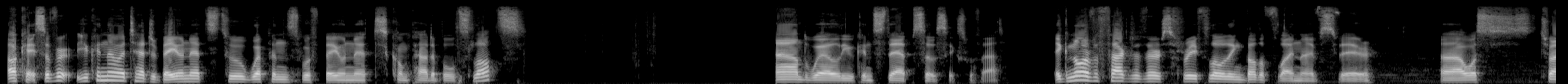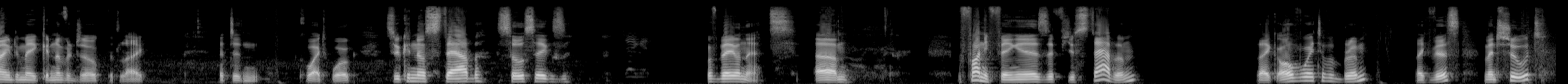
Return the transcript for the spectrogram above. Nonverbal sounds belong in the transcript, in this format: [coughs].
Okay, so for, you can now attach bayonets to weapons with bayonet compatible slots. And well, you can stab Sosigs with that. Ignore the fact that there's three floating butterfly knives there. Uh, I was trying to make another joke, but like, it didn't quite work. So you can now stab Sosigs with bayonets. Um, the funny thing is, if you stab him, like all the way to the brim, like this, then shoot,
